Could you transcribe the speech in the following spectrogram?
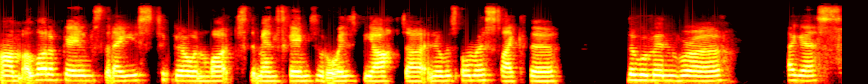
um, a lot of games that I used to go and watch, the men's games would always be after, and it was almost like the the women were, I guess,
